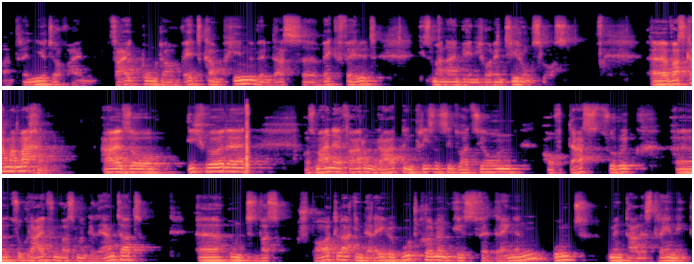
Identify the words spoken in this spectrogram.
Man trainiert auf einen Zeitpunkt am Wettkampf hin. Wenn das äh, wegfällt, ist man ein wenig orientierungslos. Äh, was kann man machen? Also ich würde aus meiner Erfahrung raten, in Krisensituationen auf das zurückzugreifen, äh, was man gelernt hat. und was Sportler in der Regel gut können, ist Verdrängen und mentales Training.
